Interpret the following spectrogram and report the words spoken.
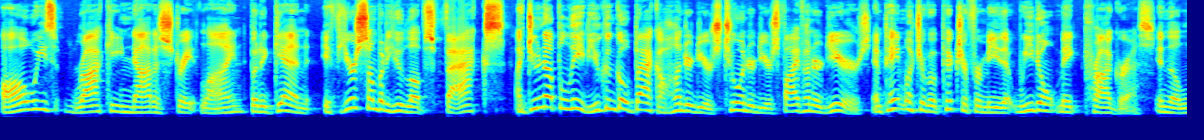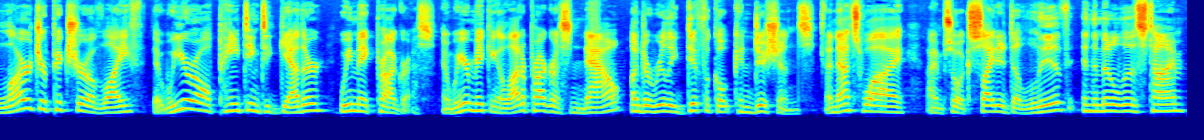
always rocky, not a straight line. But again, if you're somebody who loves facts, I do not believe you can go back 100 years, 200 years, 500 years and paint much of a picture for me that we don't make progress. In the larger picture of life that we are all painting together, we make progress. And we are making a lot of progress now under really difficult conditions. And that's why I'm so excited to live in the middle of this time.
